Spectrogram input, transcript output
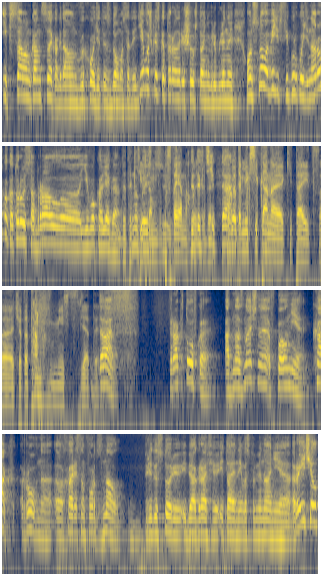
И в самом конце, когда он выходит из дома с этой девушкой, с которой он решил, что они влюблены, он снова видит фигурку единорога, которую собрал э, его коллега. Детектив ну, там есть, постоянно ходит. Детектив, да. Какой-то мексикано, китаец, э, что-то там вместе взятое. Да. Трактовка однозначная вполне. Как ровно э, Харрисон Форд знал предысторию и биографию и тайные воспоминания Рэйчел,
